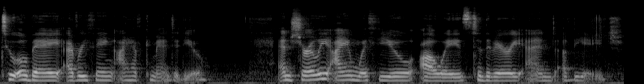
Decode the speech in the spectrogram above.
to obey everything I have commanded you. And surely I am with you always to the very end of the age.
